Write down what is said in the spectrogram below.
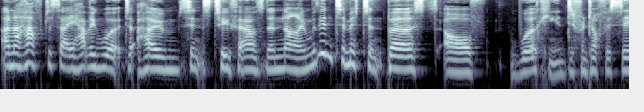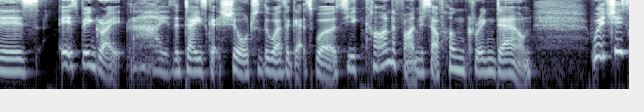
And I have to say, having worked at home since 2009 with intermittent bursts of working in different offices. It's been great. Ah, the days get shorter, the weather gets worse. You kind of find yourself hunkering down, which is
